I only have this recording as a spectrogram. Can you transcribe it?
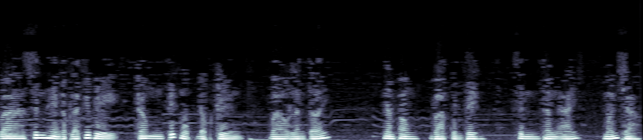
và xin hẹn gặp lại quý vị trong tiết mục đọc truyện vào lần tới. Nam Phong và Quỳnh Tiên xin thân ái, mến chào.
